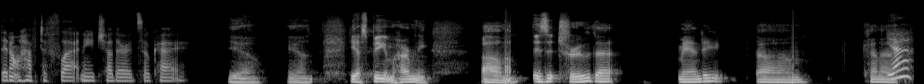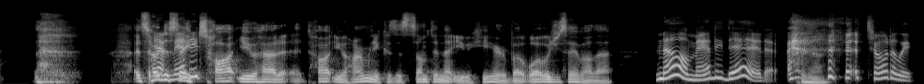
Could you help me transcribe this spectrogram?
they don't have to flatten each other. It's okay. Yeah. Yeah. Yeah. Speaking of harmony, um, is it true that Mandy um, kind of, yeah. it's hard yeah, to Mandy say taught you how to taught you harmony because it's something that you hear, but what would you say about that? No, Mandy did. Yeah. totally.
